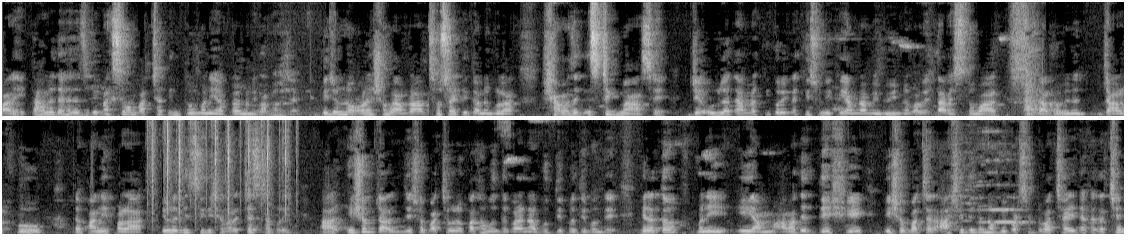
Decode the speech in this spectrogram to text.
পারি, তাহলে দেখা যাচ্ছে যে ম্যাক্সিমাম বাচ্চা কিন্তু মানে আপনার মানে ভালো হয়ে যায়। এই জন্য অনেক সময় আমরা সোসাইটিতে অনেকগুলা সামাজিক স্টিগমা আছে যে ওইগুলাতে আমরা কি করি না, খিচুনিকে আমরা বিভিন্নভাবে তার ইস্তমার তারপর বিভিন্ন জাল ফুক পানি ফলা, এগুলো দিয়ে চিকিৎসা করার চেষ্টা করি। আর এইসব যা- যেসব বাচ্চাগুলো কথা বলতে পারে না, বুদ্ধি প্রতিবন্ধে, এরা তো মানে এই আম- আমাদের দেশে এইসব বাচ্চার আশি থেকে নব্বই পার্সেন্ট বাচ্চাই দেখা যাচ্ছে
